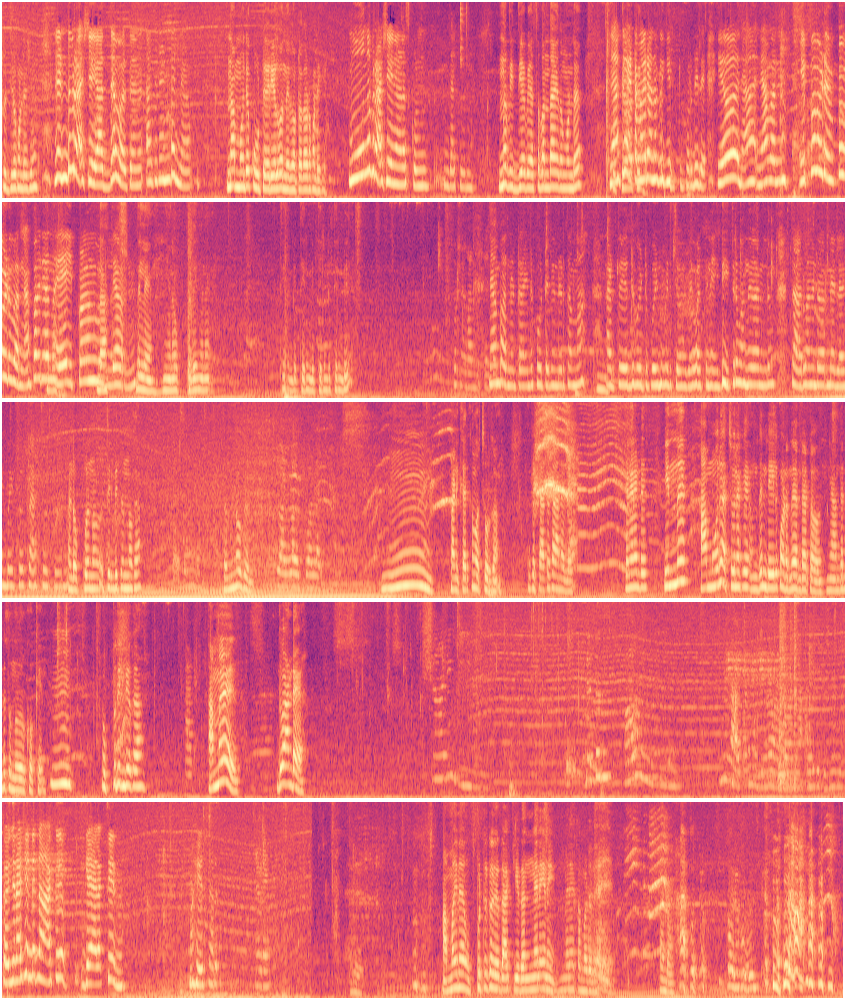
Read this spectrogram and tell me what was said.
ഫ്രിഡ്ജിൽ കൊണ്ടുവച്ചു രണ്ട് പ്രാവശ്യം അതേപോലെ തന്നെ. അത് രണ്ടല്ല. നമ്മുടെ കൂട്ടുകാരികൾ വന്നിരുന്നു കേട്ടോ. അതവിടെ കൊണ്ടേക്ക് മൂന്ന് പ്രാവശ്യം ഞങ്ങളെ സ്കൂളിൽ ഇതാക്കിയിരുന്നു. ഇന്ന് വിദ്യാഭ്യാസ ബന്ധമായതും കൊണ്ട് ഞാൻ ഏട്ടന്മാര് വന്നപ്പോഴേക്ക് ഇരിക്കും പുറത്തില്ലേ അയ്യോ ഞാൻ ഞാൻ പറഞ്ഞു ഇപ്പൊ വിടും ഇപ്പൊ വിടും പറഞ്ഞു. അപ്പൊ അവർ പറഞ്ഞു ഏ ഇപ്പഴൊന്നും പറഞ്ഞു. ഇതില്ലേ? ഇങ്ങനെ ഉപ്പിൽ ഇങ്ങനെ തിരുമ്പി തിരുമ്പി തിരുമ്പി തിരുമ്പി. ഞാൻ പറഞ്ഞിട്ടോ അതിന്റെ കൂട്ടുകാരിന്റെ അടുത്ത് അമ്മ. അടുത്ത പേരുടെ വീട്ടിൽ പോയി മേടിച്ചു അതേപോലെ തന്നെ ടീച്ചർ വന്ന കാരണം സാറ് വന്നിട്ട് പറഞ്ഞു എല്ലാവരും പോയി ഇപ്പോൾ ക്ലാസ് വിട്ടു. ഉപ്പ് ഒന്ന് തിരുമ്പി തിന്നോക്കാം? തിന്നോക്ക്. ഉം. പണിക്കാർക്കും കുറച്ച് കൊടുക്കണം. കിട്ടാത്ത സാധനമല്ലേ എങ്ങനെയുണ്ട്? ഇന്ന് അമ്മൂനും അച്ഛനൊക്കെ ഇത് ഇന്ത്യയിൽ കൊണ്ടുവന്ന് തരണ്ട കേട്ടോ. ഞാൻ തന്നെ തിന്നു തീർക്കൊക്കെ ഉം. ഉപ്പ് തിരുമ്പിയൊക്കെ? അമ്മേ! ഇത് വേണ്ടേ? കഴിഞ്ഞ പ്രാവശ്യം എന്റെ നാക്ക് ഗാലക്സി ആയിരുന്നു. മഹേഷ് സാറ് അമ്മ ഇതിനെ ഉപ്പിട്ടിട്ട് ഇതാക്കിയത് അങ്ങനെയാണ് ഇങ്ങനെയൊക്കെ പാടില്ലേ? കണ്ടോ?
